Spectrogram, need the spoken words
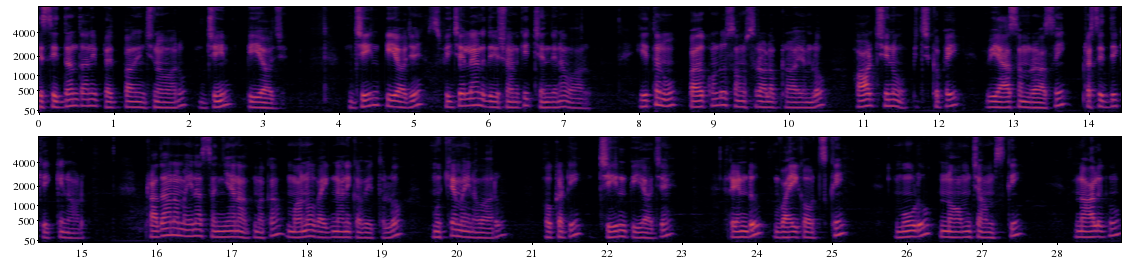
ఈ సిద్ధాంతాన్ని ప్రతిపాదించిన వారు జీన్ పియాజే జీన్ పియాజే స్విట్జర్లాండ్ దేశానికి చెందినవారు ఇతను పదకొండు సంవత్సరాల ప్రాయంలో ఆర్చినో పిచ్చుకపై వ్యాసం రాసి ప్రసిద్ధికెక్కినాడు. ప్రధానమైన సంజ్ఞానాత్మక మనోవైజ్ఞానికవేత్తల్లో ముఖ్యమైన వారు ఒకటి జీన్ పియాజే రెండు వైగౌట్స్కి మూడు నామ్ చామ్స్కి నాలుగు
